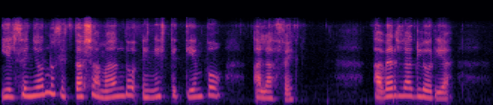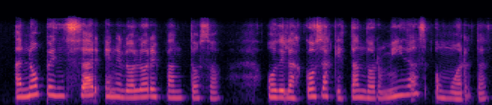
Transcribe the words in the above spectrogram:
Y el Señor nos está llamando en este tiempo a la fe, a ver la gloria, a no pensar en el olor espantoso, o de las cosas que están dormidas o muertas.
